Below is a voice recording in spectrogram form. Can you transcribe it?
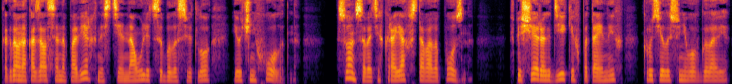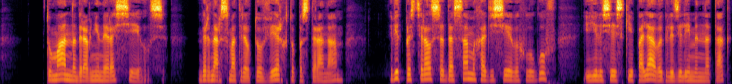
Когда он оказался на поверхности, на улице было светло и очень холодно. Солнце в этих краях вставало поздно. В пещерах диких, потайных, крутилось у него в голове. Туман над равниной рассеивался. Бернар смотрел то вверх, то по сторонам. Вид простирался до самых Одиссеевых лугов, и Елисейские поля выглядели именно так,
